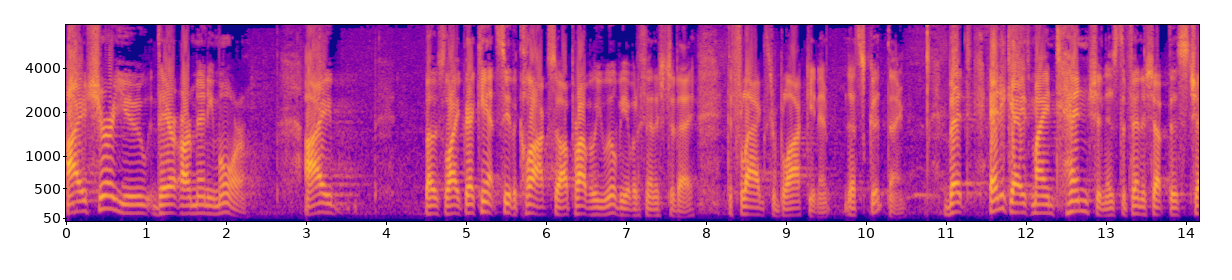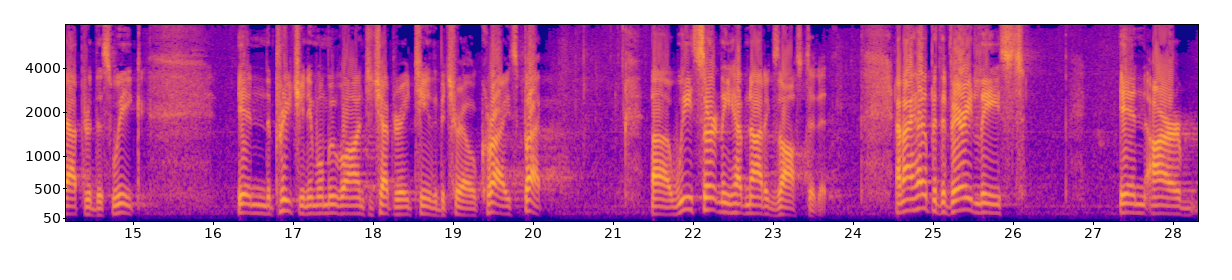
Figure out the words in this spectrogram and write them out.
I assure you, there are many more. I most likely, I can't see the clock, so I probably will be able to finish today. The flags are blocking it. That's a good thing. But, any case, my intention is to finish up this chapter this week in the preaching, and we'll move on to chapter 18, the betrayal of Christ. But uh, we certainly have not exhausted it. And I hope at the very least in our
